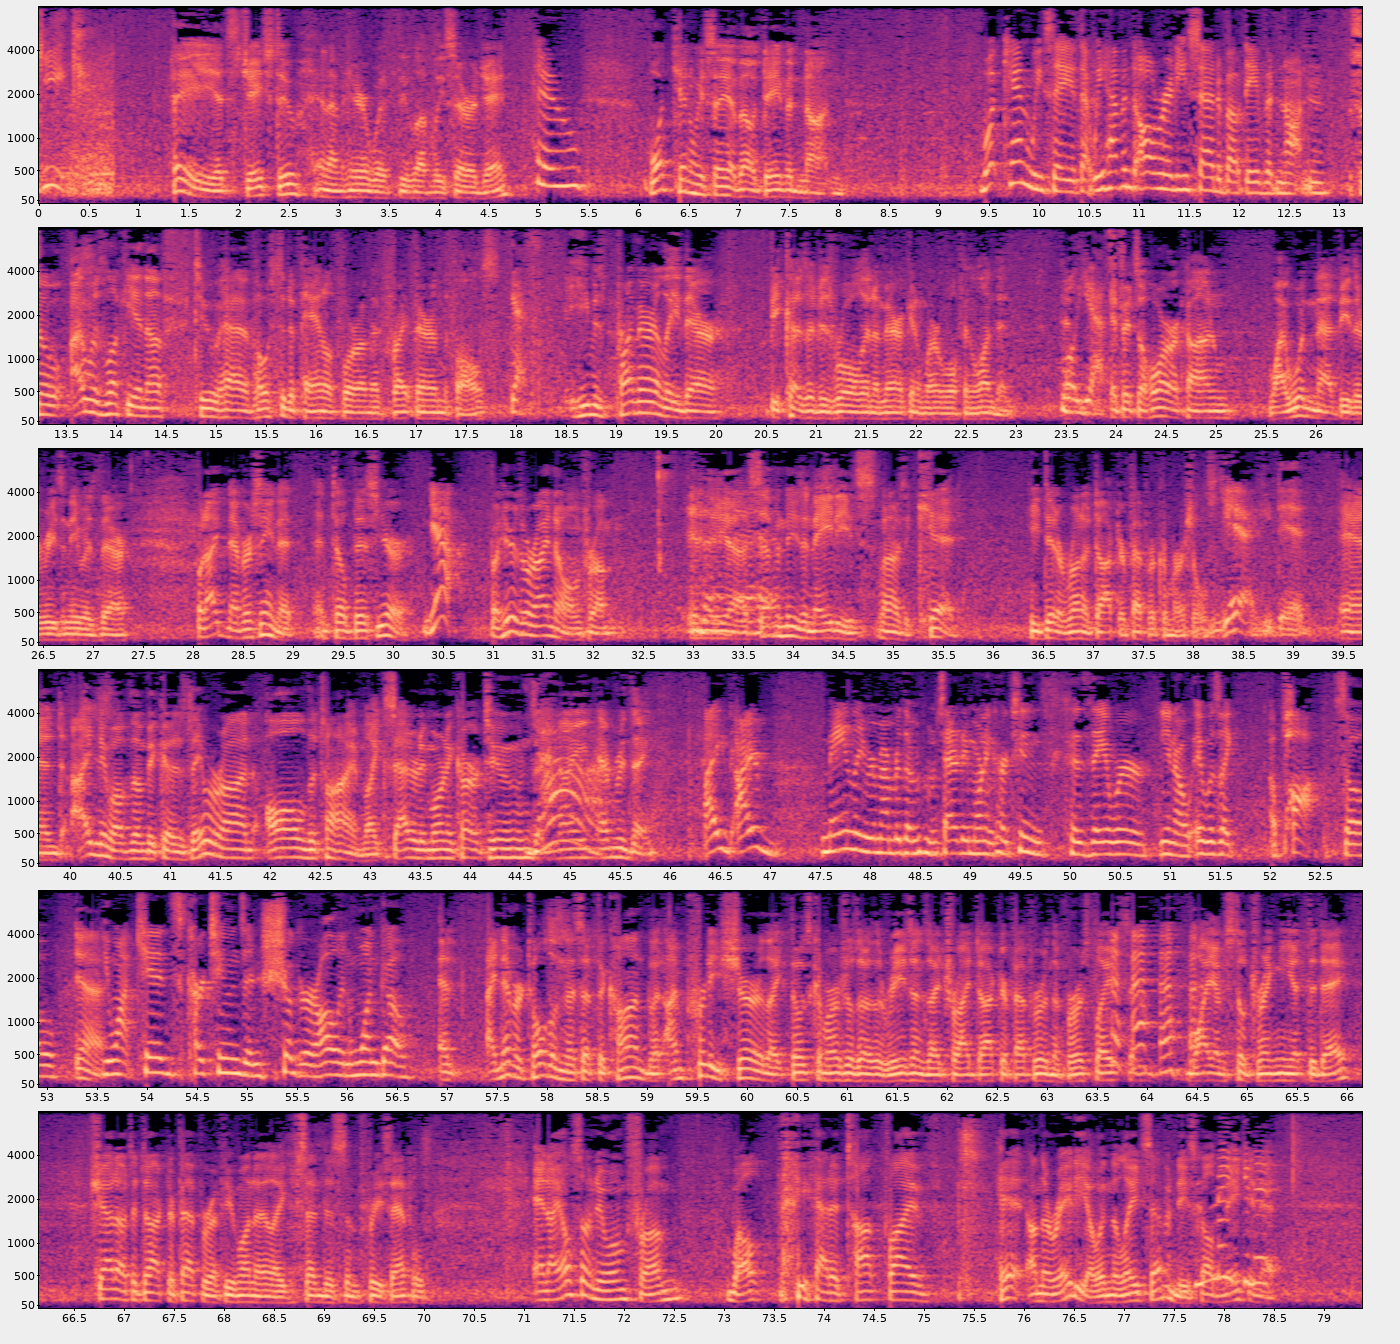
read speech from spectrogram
Geek. Hey, it's Jay Stu, and I'm here with the lovely Sarah Jane. Hello. What can we say about David Naughton? What can we say that we haven't already said about David Naughton? So, I was lucky enough to have hosted a panel for him at Frightmare in the Falls. Yes. He was primarily there because of his role in American Werewolf in London. Well, And yes. If it's a horror con, why wouldn't that be the reason he was there? But I'd never seen it until this year. Yeah. But here's where I know him from. In the uh, 70s and 80s, when I was a kid, he did a run of Dr. Pepper commercials. Yeah, he did. And I knew of them because they were on all the time, like Saturday morning cartoons Yeah. at night, everything. I I mainly remember them from Saturday morning cartoons because they were, you know, it was like a pop. So Yeah. you want kids, cartoons, and sugar all in one go. And I never told him this at the con, but I'm pretty sure like those commercials are the reasons I tried Dr. Pepper in the first place and why I'm still drinking it today. Shout out to Dr. Pepper if you want to like send us some free samples. And I also knew him from, well, he had a top five hit on the radio in the late 70s called Making Making It. It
